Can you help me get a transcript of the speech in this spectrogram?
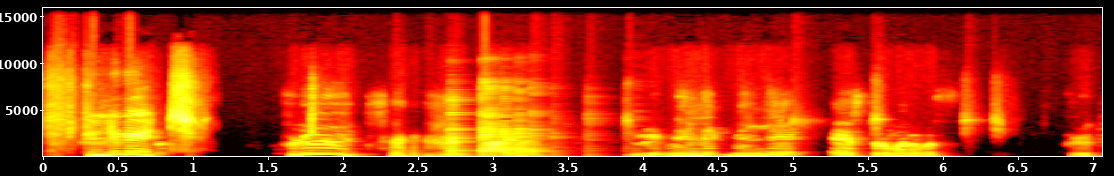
Flüt. Flüt. Aynen. Milli milli enstrümanımız. Flüt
